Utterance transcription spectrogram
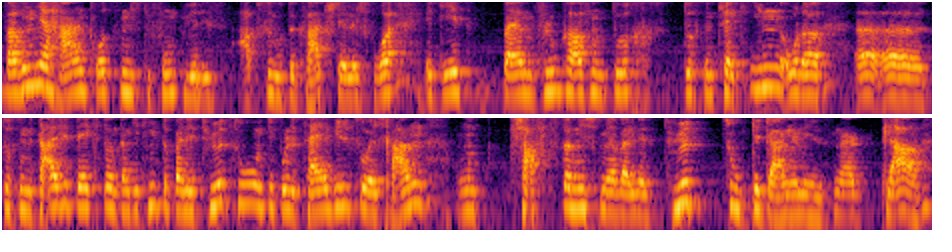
Warum hier Han trotzdem nicht gefunden wird, ist absoluter Quatsch. Stellt euch vor, ihr geht beim Flughafen durch, durch den Check-in oder äh, äh, durch den Metalldetektor und dann geht hinterbei eine Tür zu und die Polizei will zu euch ran und schafft es dann nicht mehr, weil eine Tür zugegangen ist. Na klar,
